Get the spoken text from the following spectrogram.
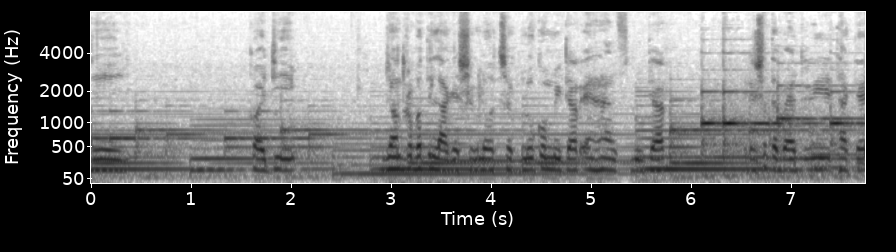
যে কয়টি যন্ত্রপাতি লাগে সেগুলো হচ্ছে গ্লুকোমিটার এনহ্যান্স মিটার এর সাথে ব্যাটারি থাকে।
